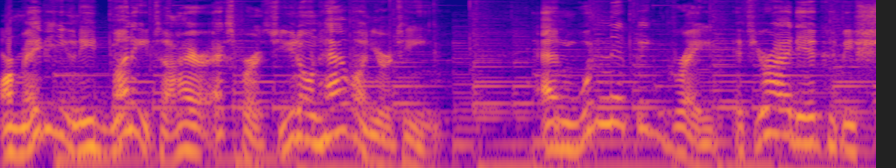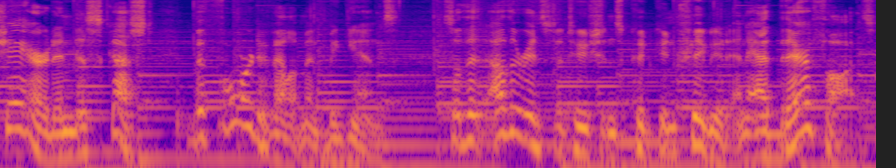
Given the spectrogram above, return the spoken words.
Or maybe you need money to hire experts you don't have on your team. And wouldn't it be great if your idea could be shared and discussed before development begins, so that other institutions could contribute and add their thoughts,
